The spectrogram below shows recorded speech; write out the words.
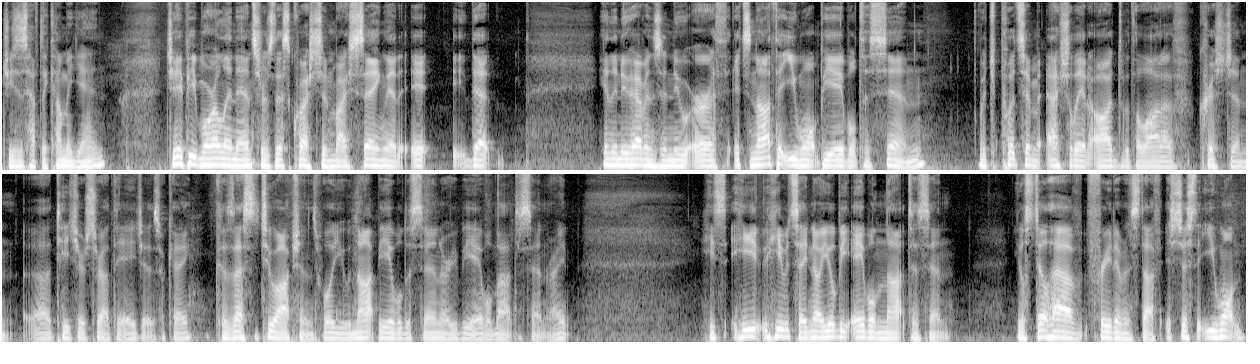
Jesus have to come again? J.P. Moreland answers this question by saying that it that in the new heavens and new earth, it's not that you won't be able to sin, which puts him actually at odds with a lot of Christian uh, teachers throughout the ages. Okay, because that's the two options: will you not be able to sin, or you be able not to sin? Right? He's he he would say no, you'll be able not to sin. You'll still have freedom and stuff. It's just that you won't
